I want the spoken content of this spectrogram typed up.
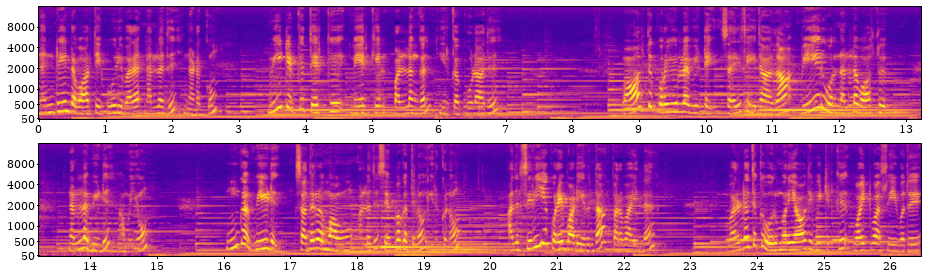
நன்றின்ற வார்த்தை கூறி வர நல்லது நடக்கும். வீட்டிற்கு தெற்கு மேற்கில் பள்ளங்கள் இருக்கக்கூடாது. வாஸ்து குறையுள்ள வீட்டை சரி செய்தால்தான் வேறு ஒரு நல்ல வாஸ்து நல்ல வீடு அமையும். உங்கள் வீடு சதுரமாகவும் அல்லது செவ்வகத்திலும் இருக்கணும். அதில் சிறிய குறைபாடு இருந்தால் பரவாயில்லை. வருடத்துக்கு ஒரு முறையாவது வீட்டிற்கு ஒயிட் வாஷ் செய்வது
